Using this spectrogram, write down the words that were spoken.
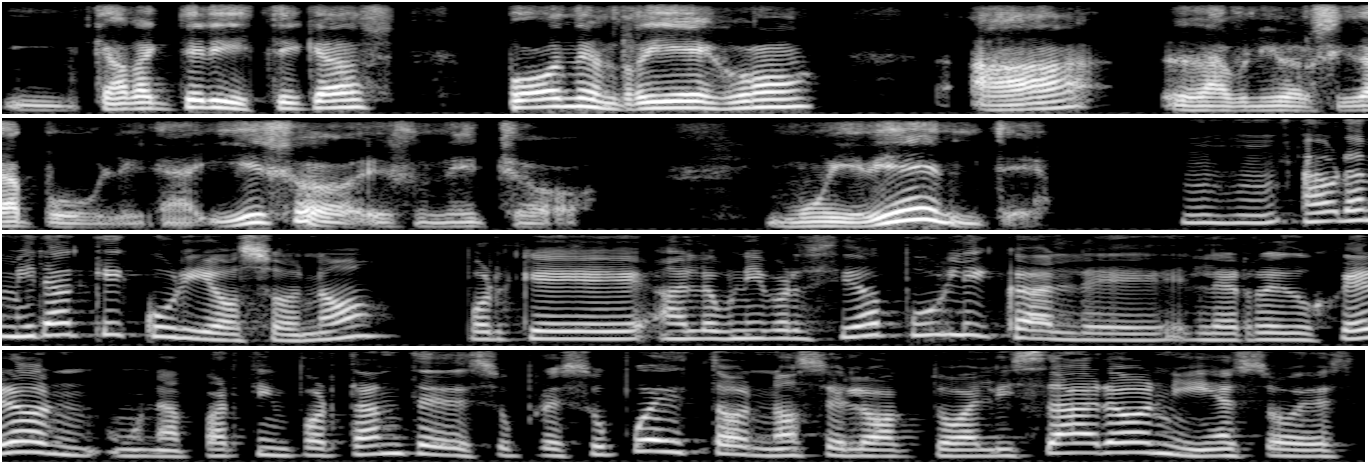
mm, características pone en riesgo a la universidad pública. Y eso es un hecho muy evidente. Ahora mira qué curioso, ¿no? Porque a la universidad pública le, le, redujeron una parte importante de su presupuesto, no se lo actualizaron y eso es,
